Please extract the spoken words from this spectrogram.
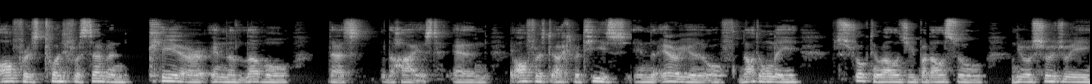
offers 24 7 care in the level that's the highest and offers the expertise in the area of not only stroke neurology but also neurosurgery,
